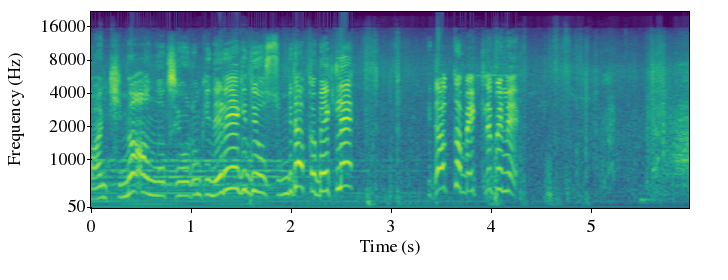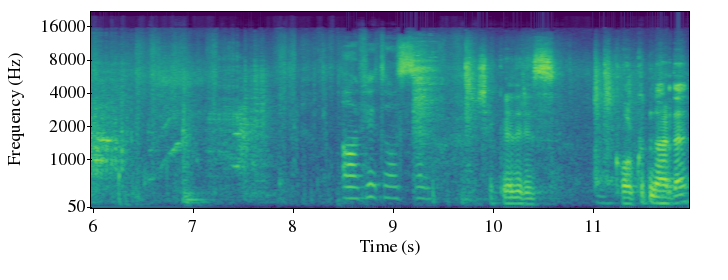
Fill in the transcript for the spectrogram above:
ben kime anlatıyorum ki? Nereye gidiyorsun? Bir dakika bekle. Bir dakika bekle beni. Afiyet olsun. Teşekkür ederiz. Korkut nerede?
